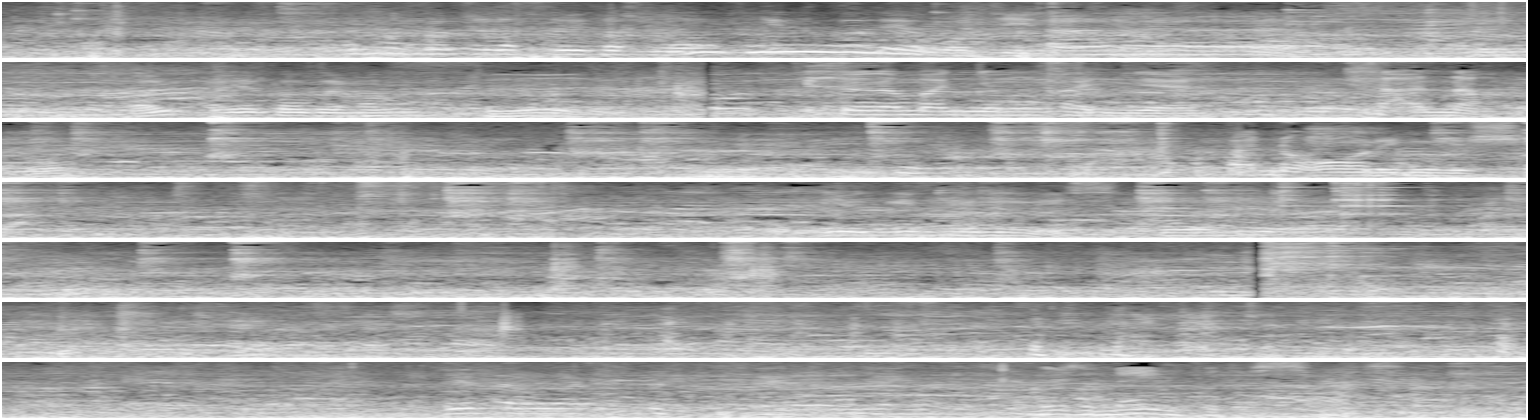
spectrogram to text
こちら追加します。結構でお持ちいただきます。はい、ありがとうございます。 Okay. Ito naman yung kanya sa anak ko. Panoorin niyo siya. You give him a spoon. There's a name for this sauce.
